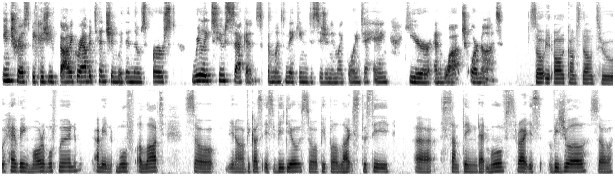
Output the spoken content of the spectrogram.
interest because you've got to grab attention within those first really two seconds. Someone's making a decision Am I going to hang here and watch or not? So it all comes down to having more movement. I mean, move a lot. So, you know, because it's video, so people likes to see uh, something that moves, right? It's visual. So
